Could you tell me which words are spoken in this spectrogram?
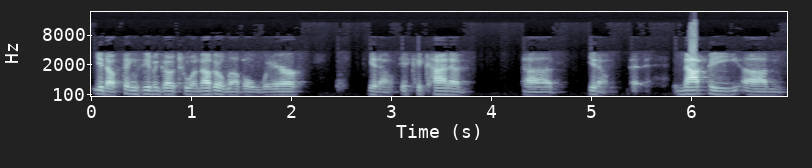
you know, things even go to another level where, you know, it could kind of, uh, you know, not be, um,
